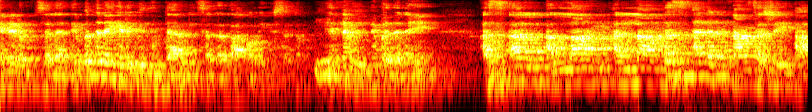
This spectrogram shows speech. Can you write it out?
என்னிடம் சில நிபந்தனைகளை விதித்தார்கள் ஸல்லல்லாஹு அலைஹி வஸல்லம். என்ன நிபந்தனை? அஸ்அல் அல்லாஹ் அல்லாஹ் தஸ்அல் அன்னாஸ ஷைஆ.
